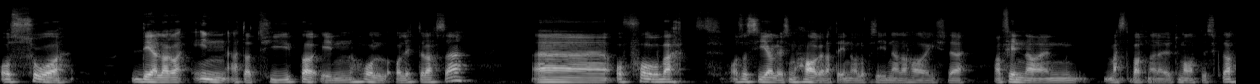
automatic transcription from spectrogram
og så deler han inn etter typer innhold og litt diverse. Eh, og for hvert Og så sier han liksom har jeg dette innholdet på siden, eller har jeg ikke det. Han finner en, mesteparten av det automatisk. da.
